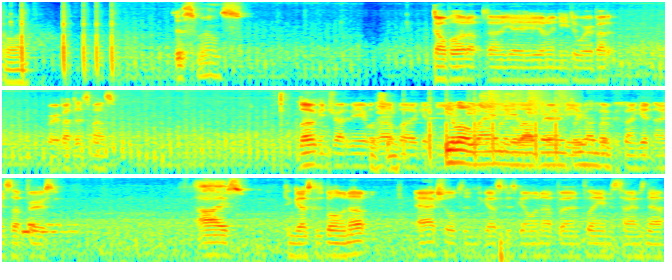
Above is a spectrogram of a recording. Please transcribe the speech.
going on? Dismounts. Don't blow it up. Don't, yeah, you don't need to worry about it. Worry about this mouse. Logan, try to be able to help uh, get the Helo EMP landing people about up. Try to be able to 300. focus on getting ice up first. Eyes. Tunguska's blowing up. Actual Tunguska's going up uh, in flames times now.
